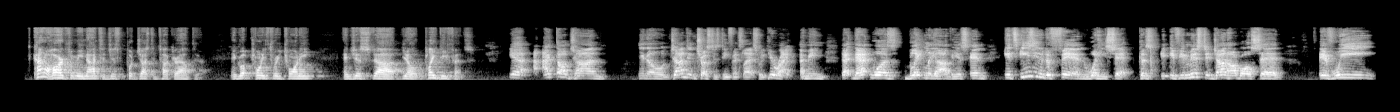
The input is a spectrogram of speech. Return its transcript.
it's kind of hard for me not to just put Justin Tucker out there and go up 23 20 and just, uh, you know, play defense. Yeah, I thought John, you know, John didn't trust his defense last week. You're right. I mean, that that was blatantly obvious. And it's easy to defend what he said because if you missed it, John Harbaugh said, if we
